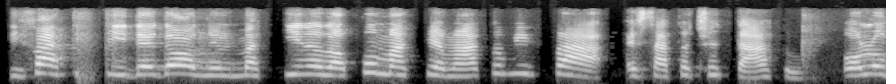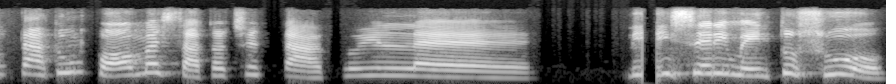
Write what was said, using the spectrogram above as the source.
Difatti De Donno il mattino dopo mi ha chiamato, mi fa, è stato accettato. Ho lottato un po', ma è stato accettato il, l'inserimento suo.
